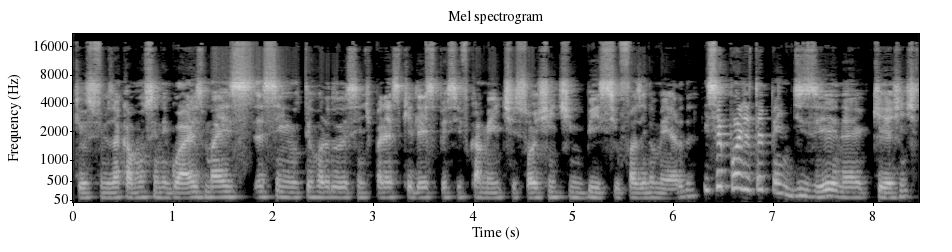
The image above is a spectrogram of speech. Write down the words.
que os filmes acabam sendo iguais, mas assim, o terror adolescente parece que ele é especificamente só gente imbecil fazendo merda. E você pode até dizer, né, que a gente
